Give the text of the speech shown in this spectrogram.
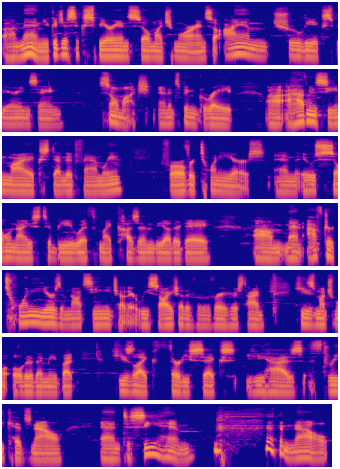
uh, man, you could just experience so much more. And so I am truly experiencing so much, and it's been great. Uh, I haven't seen my extended family for over 20 years, and it was so nice to be with my cousin the other day. Um, man, after 20 years of not seeing each other, we saw each other for the very first time. He's much more older than me, but he's like 36. He has three kids now. And to see him now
